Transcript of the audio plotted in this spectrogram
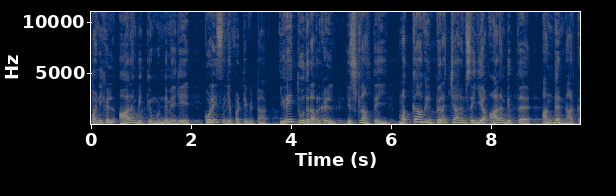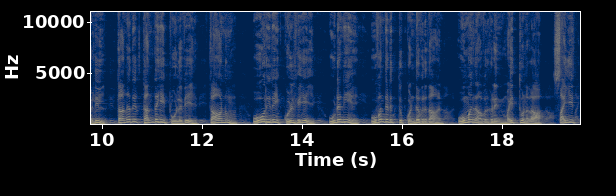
பணிகள் ஆரம்பிக்கும் முன்னமேயே கொலை செய்யப்பட்டு விட்டார். இறை தூதர் அவர்கள் இஸ்லாத்தை மக்காவில் பிரச்சாரம் செய்ய ஆரம்பித்த அந்த நாட்களில் தனது தந்தையைப் போலவே தானும் ஓரிரை கொள்கையை உடனே உவந்தெடுத்துக் கொண்டவர்தான் உமர் அவர்களின் மைத்துனரா சயித்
